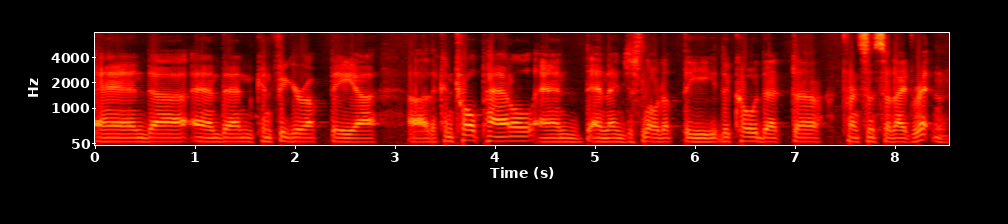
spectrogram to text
and uh, and then configure up the uh, uh, the control panel and and then just load up the the code that uh, for instance that I'd written.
